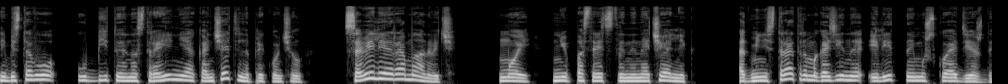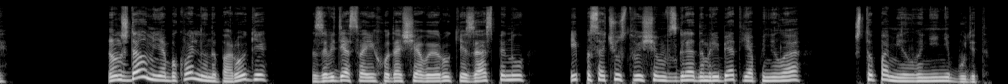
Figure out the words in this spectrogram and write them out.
И без того убитое настроение окончательно прикончил Савелий Романович, мой непосредственный начальник, администратор магазина элитной мужской одежды. Он ждал меня буквально на пороге, заведя свои худощавые руки за спину, и по сочувствующим взглядам ребят я поняла, что помилования не будет.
